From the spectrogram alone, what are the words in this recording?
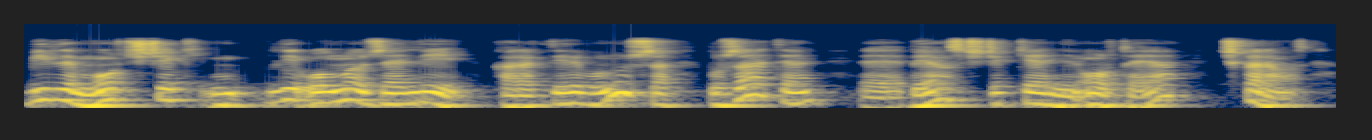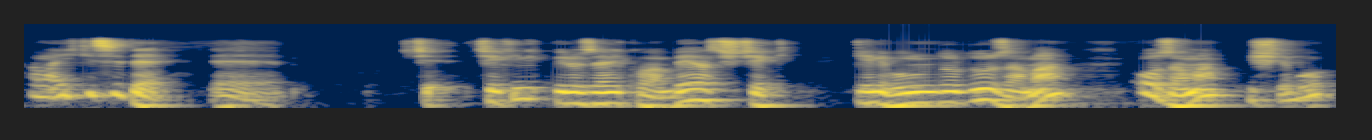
bir de mor çiçekli olma özelliği karakteri bulunursa bu zaten e, beyaz çiçek kendini ortaya çıkaramaz. Ama ikisi de e, çekinik bir özellik olan beyaz çiçek geni bulundurduğu zaman o zaman işte bu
